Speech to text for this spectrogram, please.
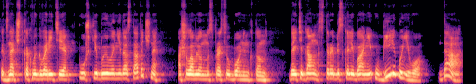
Так значит, как вы говорите, пушки было недостаточно? ошеломленно спросил Боннингтон. Да эти гангстеры без колебаний убили бы его? Да,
